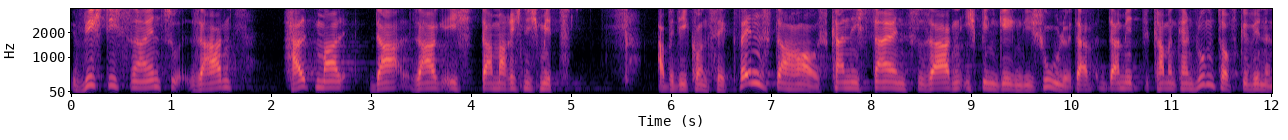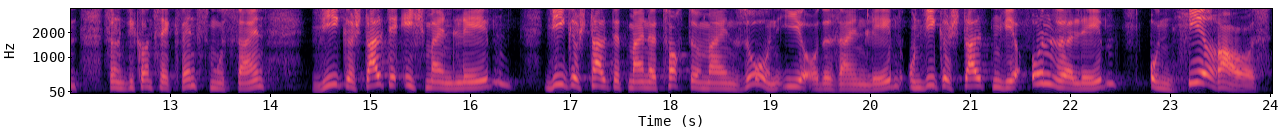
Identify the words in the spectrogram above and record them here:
wichtig sein zu sagen, halt mal, da sage ich, da mache ich nicht mit. Aber die Konsequenz daraus kann nicht sein, zu sagen, ich bin gegen die Schule. Da, damit kann man keinen Blumentopf gewinnen. Sondern die Konsequenz muss sein, wie gestalte ich mein Leben? Wie gestaltet meine Tochter, mein Sohn ihr oder sein Leben? Und wie gestalten wir unser Leben? Und hieraus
